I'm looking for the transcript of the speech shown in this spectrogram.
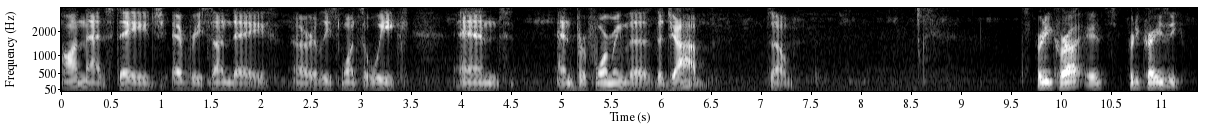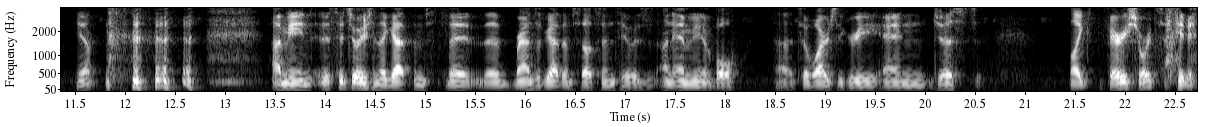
on that stage every Sunday or at least once a week, and and performing the the job. So It's pretty cra- It's pretty crazy. Yep. I mean, the situation they got them, the the Browns have got themselves into is unenviable uh, to a large degree, and just like very short sighted.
